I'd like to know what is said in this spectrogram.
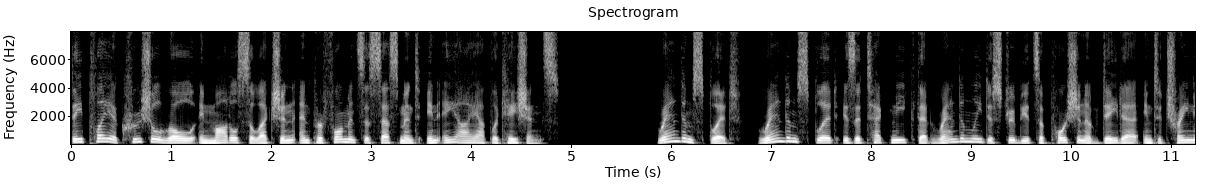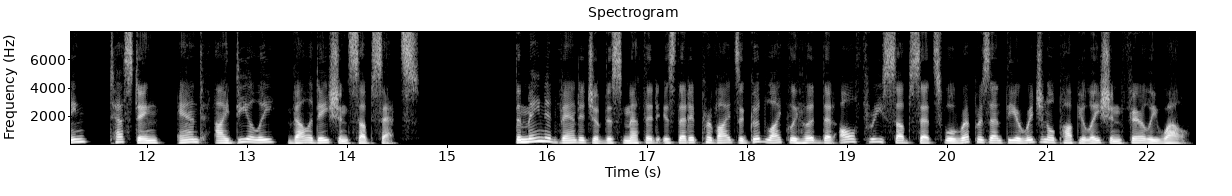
They play a crucial role in model selection and performance assessment in AI applications. Random split Random split is a technique that randomly distributes a portion of data into training, testing, and, ideally, validation subsets. The main advantage of this method is that it provides a good likelihood that all three subsets will represent the original population fairly well.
